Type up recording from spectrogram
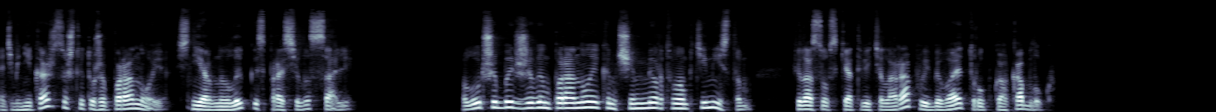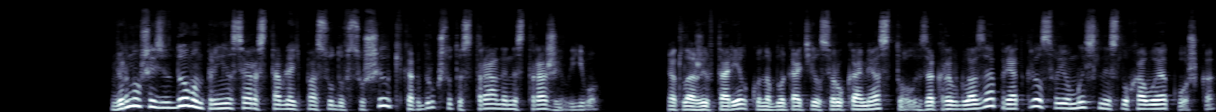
А тебе не кажется, что это уже паранойя? С нервной улыбкой спросила Салли. Лучше быть живым параноиком, чем мертвым оптимистом, философски ответил араб, выбивая трубку о каблук. Вернувшись в дом, он принялся расставлять посуду в сушилке, как вдруг что-то странное насторожило его. Отложив тарелку, он облокотился руками о стол и, закрыв глаза, приоткрыл свое мысленное слуховое окошко.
